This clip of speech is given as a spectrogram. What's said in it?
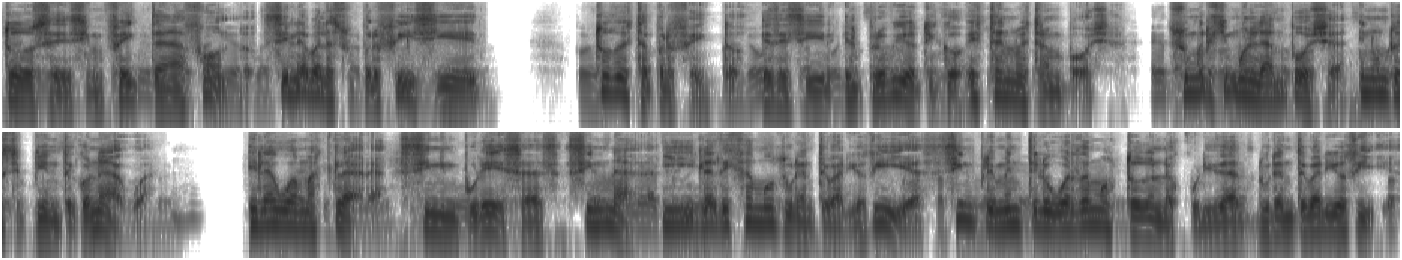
Todo se desinfecta a fondo, se lava la superficie, todo está perfecto, es decir, el probiótico está en nuestra ampolla. Sumergimos la ampolla en un recipiente con agua. El agua más clara, sin impurezas, sin nada, y la dejamos durante varios días. Simplemente lo guardamos todo en la oscuridad durante varios días.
